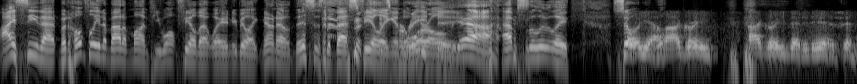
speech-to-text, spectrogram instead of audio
I see that, but hopefully in about a month you won't feel that way, and you'll be like, no, no, this is the best feeling in the world. day. Yeah, absolutely. So oh yeah, I agree. I agree that it is, and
